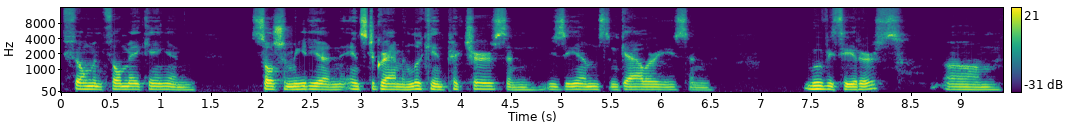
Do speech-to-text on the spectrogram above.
film and filmmaking and social media and Instagram and looking at pictures and museums and galleries and movie theaters. Um,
